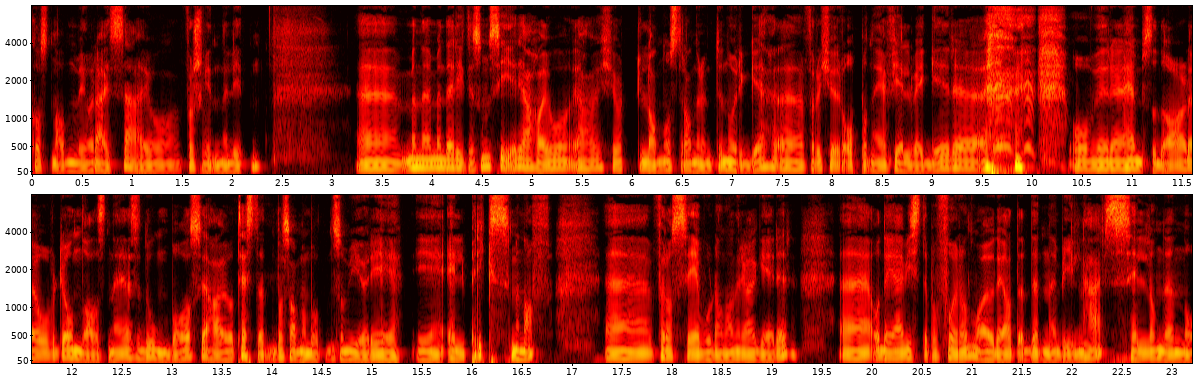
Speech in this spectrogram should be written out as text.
kostnaden ved å reise er jo forsvinnende liten. Eh, men, eh, men, det er riktig som sier, jeg har jo jeg har kjørt land og strand rundt i Norge eh, for å kjøre opp og ned fjellvegger. over Hemsedal, over til Åndalsnes, Dombås. Jeg har jo testet den på samme måten som vi gjør i, i Elprix med NAF. For å se hvordan den reagerer. Og det jeg visste på forhånd, var jo det at denne bilen her, selv om den nå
